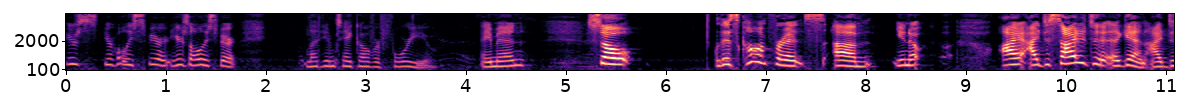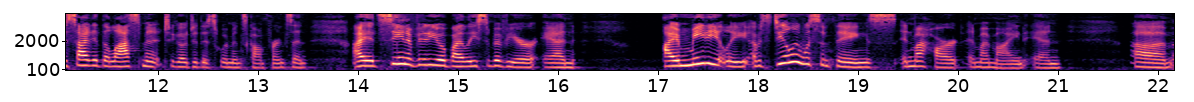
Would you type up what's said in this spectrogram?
here's your Holy Spirit. Here's the Holy Spirit. Let him take over for you. Amen. So, this conference, um, you know, I, I decided to, again, I decided the last minute to go to this women's conference. And I had seen a video by Lisa Bevere, and I immediately, I was dealing with some things in my heart and my mind. And, um,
